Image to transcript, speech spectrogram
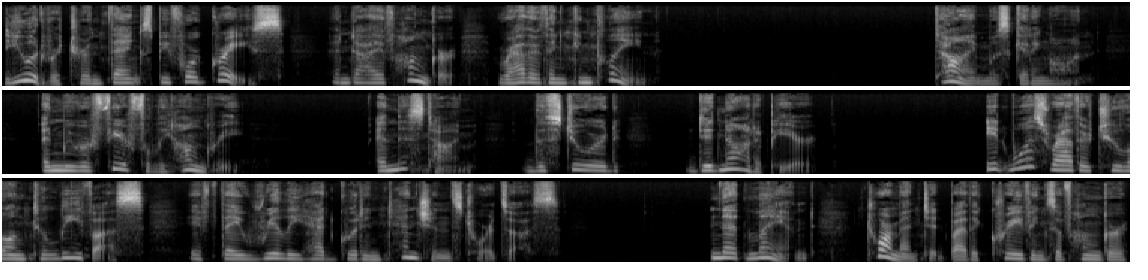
You would return thanks before grace, and die of hunger rather than complain. Time was getting on, and we were fearfully hungry. And this time, the steward did not appear. It was rather too long to leave us if they really had good intentions towards us. Ned Land, tormented by the cravings of hunger,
